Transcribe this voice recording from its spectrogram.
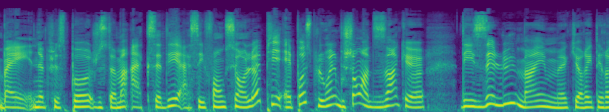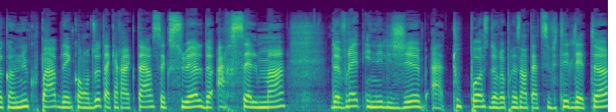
ben, ne puissent pas justement accéder à ces fonctions-là. Puis, elle pousse plus loin le bouchon en disant que des élus même qui auraient été reconnus coupables d'inconduite à caractère sexuel, de harcèlement, devrait être inéligible à tout poste de représentativité de l'État.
